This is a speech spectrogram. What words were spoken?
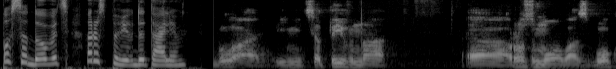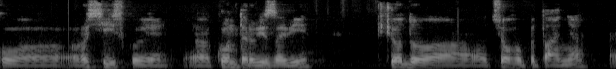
посадовець розповів деталі. була ініціативна е, розмова з боку російської е, контрвізаві щодо цього питання. Е,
